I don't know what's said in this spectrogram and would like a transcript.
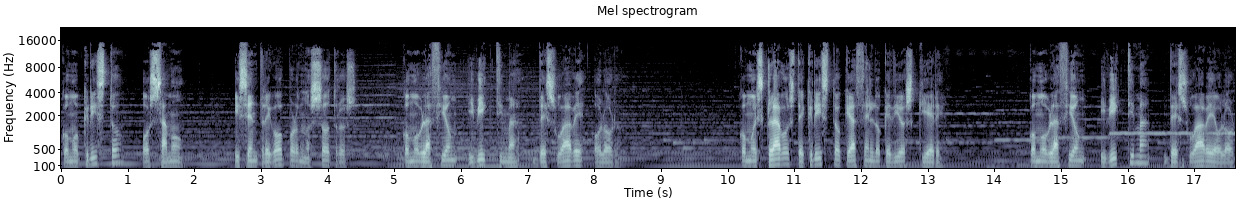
como Cristo os amó y se entregó por nosotros como oblación y víctima de suave olor, como esclavos de Cristo que hacen lo que Dios quiere, como oblación y víctima de suave olor.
